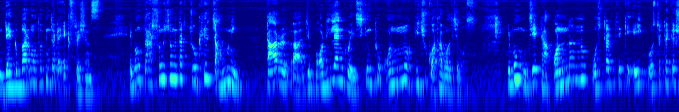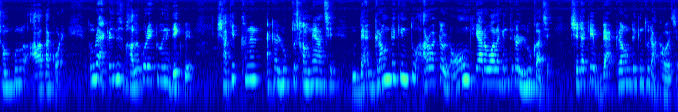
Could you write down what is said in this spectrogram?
দেখবার মতো কিন্তু একটা এক্সপ্রেশনস এবং তার সঙ্গে সঙ্গে তার চোখের চাহনি, তার যে বডি ল্যাঙ্গুয়েজ কিন্তু অন্য কিছু কথা বলছে বস এবং যেটা অন্যান্য পোস্টার থেকে এই পোস্টারটাকে সম্পূর্ণ আলাদা করে। তোমরা একটা জিনিস ভালো করে একটুখানি দেখবে, শাকিব খানের একটা লুক তো সামনে আছে ব্যাকগ্রাউন্ডে কিন্তু আরও একটা লং হেয়ারওয়ালা কিন্তু একটা লুক আছে, সেটাকে ব্যাকগ্রাউন্ডে কিন্তু রাখা হয়েছে।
